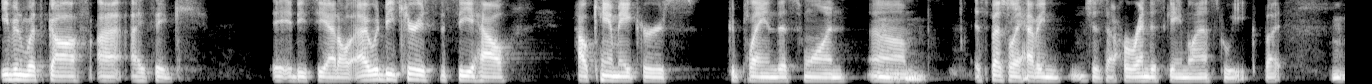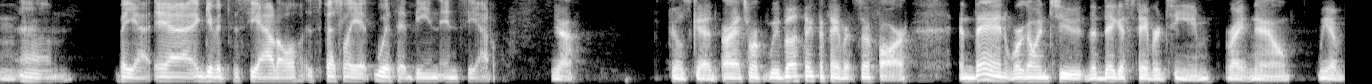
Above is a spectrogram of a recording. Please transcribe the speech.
even with Goff, I, I think it'd be Seattle. I would be curious to see how how Cam Akers could play in this one, um, mm-hmm. especially having just a horrendous game last week. But, mm-hmm. um, but yeah, yeah, I give it to Seattle, especially it, with it being in Seattle. Yeah. Feels good. All right. So we both picked the favorite so far. And then we're going to the biggest favorite team right now. We have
